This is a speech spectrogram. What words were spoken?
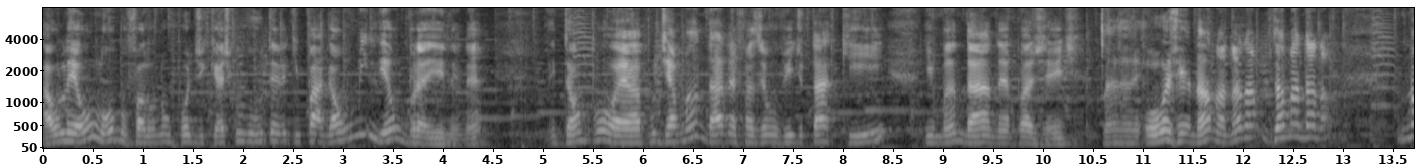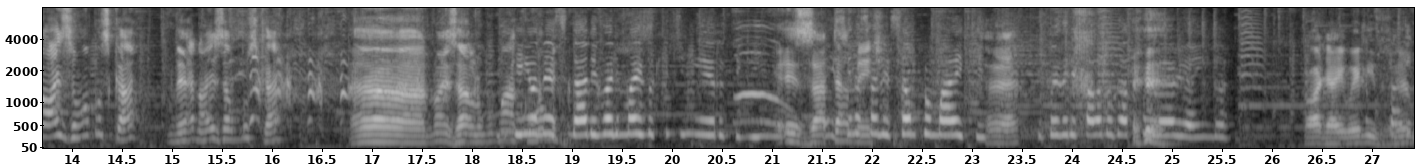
Ah, o Leão Lobo falou num podcast que o Gugu teve que pagar um milhão pra ele, né? Então, pô, ela podia mandar, né? Fazer um vídeo, tá aqui e mandar, né, pra gente. Ai, hoje, não, não, não, não, não precisa mandar, não. Nós vamos buscar, né? Nós vamos buscar. Ah, nós alugamos uma Kombi. honestidade vale mais do que dinheiro, Diguinho. Exatamente. Ensina essa lição pro Mike. É. Depois ele fala do gato Larry ainda. Olha aí o Elivandro.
